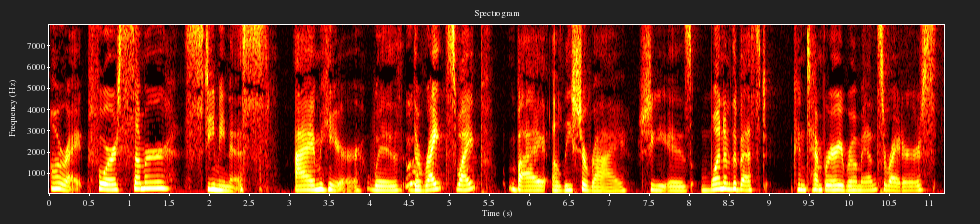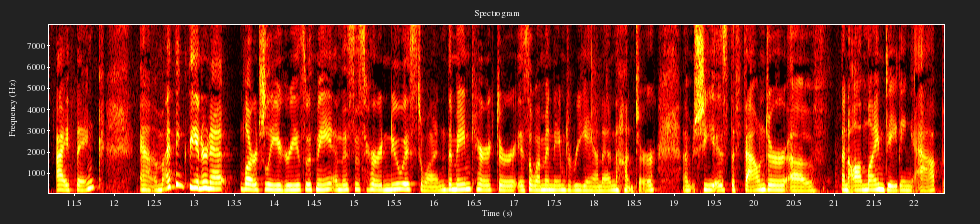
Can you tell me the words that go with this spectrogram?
All right, for summer steaminess, I'm here with Ooh. The Right Swipe by Alisha Rai. She is one of the best contemporary romance writers, I think. Um, I think the internet largely agrees with me, and this is her newest one. The main character is a woman named Rhiannon Hunter. Um, she is the founder of an online dating app,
